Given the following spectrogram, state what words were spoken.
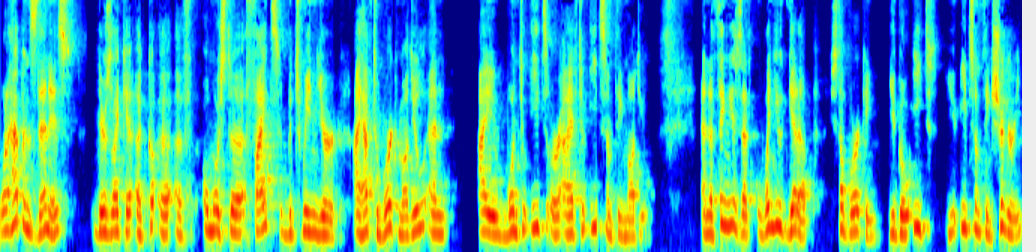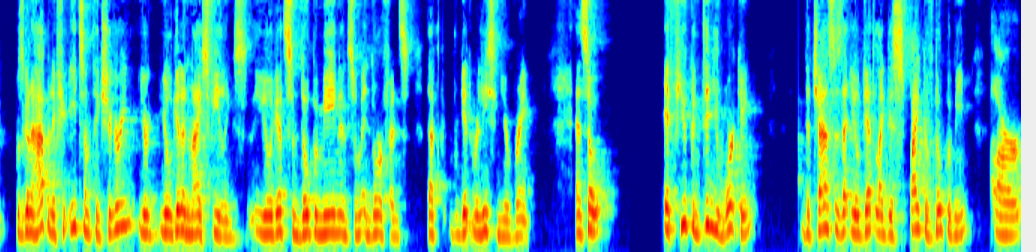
What happens then is there's like a, a, a, a almost a fight between your I have to work module and I want to eat or I have to eat something module. And the thing is that when you get up, stop working, you go eat, you eat something sugary. What's going to happen if you eat something sugary? you will get a nice feelings. You'll get some dopamine and some endorphins that get released in your brain. And so, if you continue working, the chances that you'll get like this spike of dopamine are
